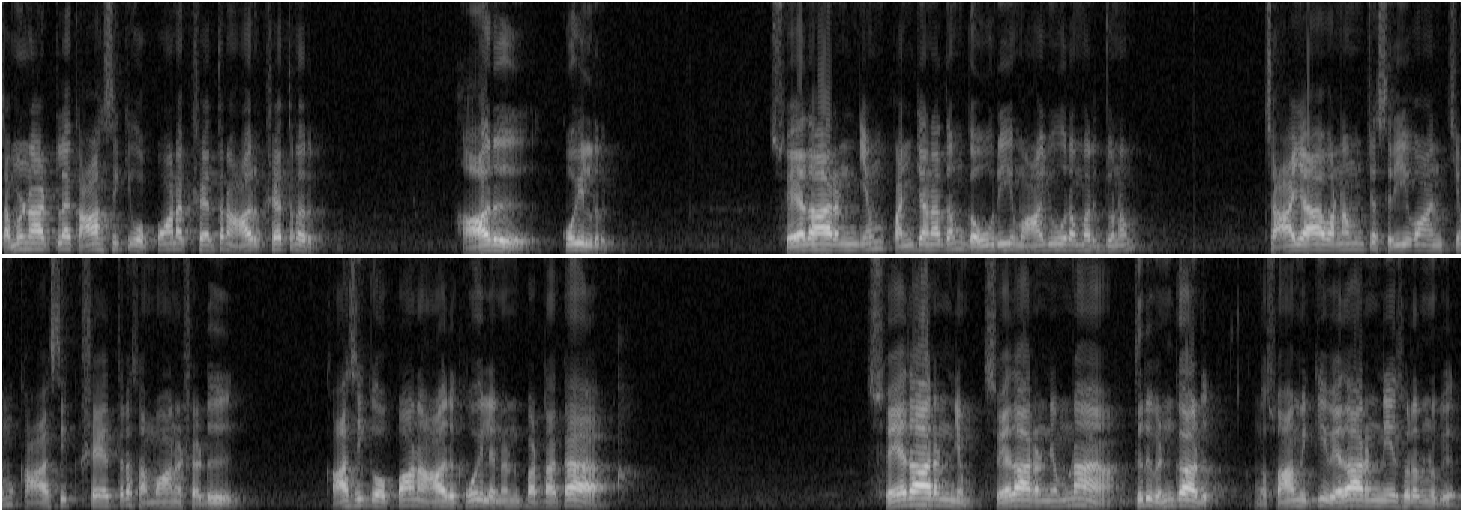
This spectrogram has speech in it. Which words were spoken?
தமிழ்நாட்டில் காசிக்கு ஒப்பான க்ஷேத்திரம் ஆறு க்ஷேத்திரம் இருக்குது ஆறு கோயில் இருக்குது ஸ்வேதாரண்யம் பஞ்சநதம் கௌரி மாயூரமர்ஜுனம் சாயாவனம் ச ஸ்ரீவாஞ்சியம் காசி க்ஷேத்திர சமான ஷடு காசிக்கு ஒப்பான ஆறு கோயில் என்னன்னு பார்த்தாக்கா ஸ்வேதாரண்யம். ஸ்வேதாரண்யம்னா திருவெண்காடு. அங்கே சுவாமிக்கு வேதாரண்யேஸ்வரர்னு பேர்.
